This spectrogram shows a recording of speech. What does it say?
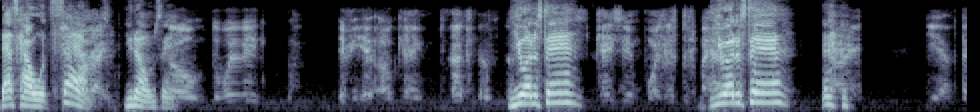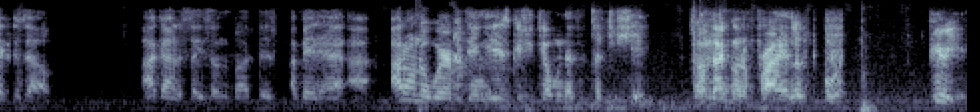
that's how it sounds. right. You know what I'm saying? So the way, if you okay, You understand? case in point, this is what You understand? Yeah, check this out. I gotta say something about this. I mean, I, I, I don't know where everything is because you told me not to touch your shit. So I'm not gonna pry and look for it. Period.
